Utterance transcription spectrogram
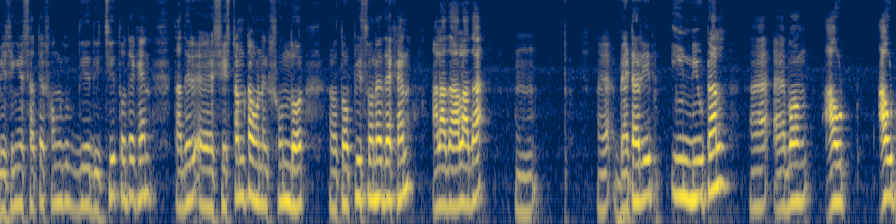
মেশিনের সাথে সংযোগ দিয়ে দিচ্ছি। তো দেখেন, তাদের সিস্টেমটা অনেক সুন্দর। তো পিছনে দেখেন, আলাদা আলাদা ব্যাটারির ইন নিউট্রাল এবং আউট আউট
